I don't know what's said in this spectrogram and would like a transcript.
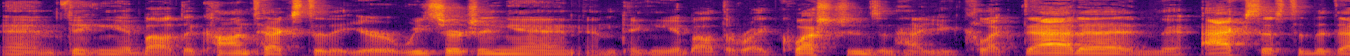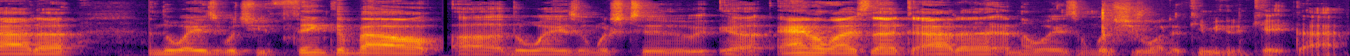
and thinking about the context that you're researching in and thinking about the right questions and how you collect data and the access to the data and the ways in which you think about uh, the ways in which to uh, analyze that data and the ways in which you want to communicate that.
